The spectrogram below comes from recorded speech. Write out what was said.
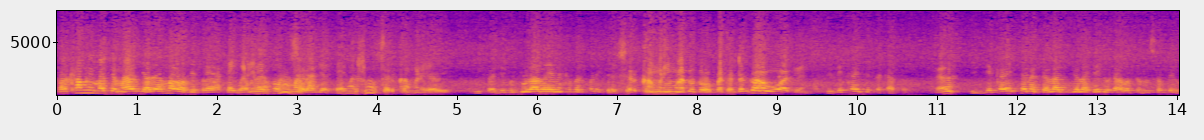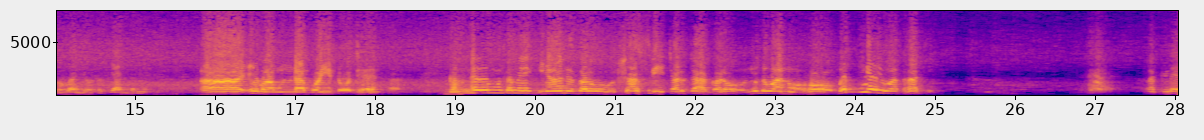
સરખામણી માટે મારે જયારે અમારો અભિપ્રાય શું સરખામણી આવી? બુદ્ધિ વાળો એને ખબર પડે સરખામણી માં તો બધા ટકા હોવા જોઈએ. દેખાય છે ટકા તો. દેખાય છે ને પેલા પેલા કહી દઉં કે આ વખતે ઋષભદેવ ભગવાન જેવો તો ત્યાં જ બને આ એવા ઊંડા પોઈન્ટો છે. ગમે એવું તમે જ્ઞાન કરો, શાસ્ત્રી ચર્ચા કરો, વિદ્વાનો હો, બધી એવી વાત સાચી. એટલે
